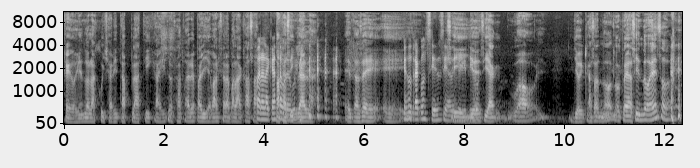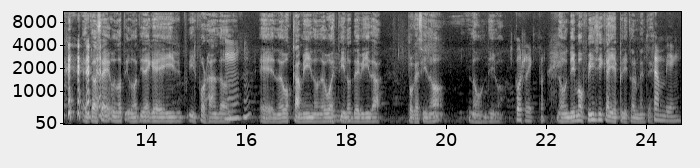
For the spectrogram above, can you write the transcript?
recogiendo las cucharitas plásticas y todas esas para llevárselas para la casa, para, la casa, para reciclarlas. Entonces... Eh, es otra conciencia. Sí, yo decía, wow, yo en casa no, no estoy haciendo eso. Entonces uno, uno tiene que ir, ir forjando eh, nuevos caminos, nuevos estilos de vida, porque si no, nos hundimos. Correcto. Nos hundimos física y espiritualmente. También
